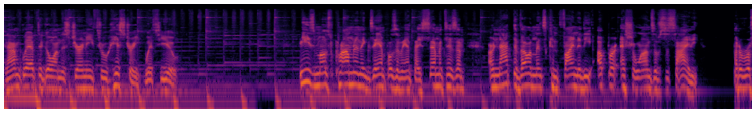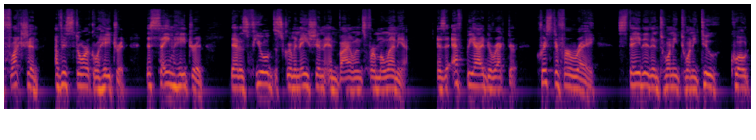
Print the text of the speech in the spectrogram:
and I'm glad to go on this journey through history with you. These most prominent examples of anti Semitism are not developments confined to the upper echelons of society, but a reflection of historical hatred, the same hatred that has fueled discrimination and violence for millennia. As FBI Director Christopher Wray stated in 2022, quote,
